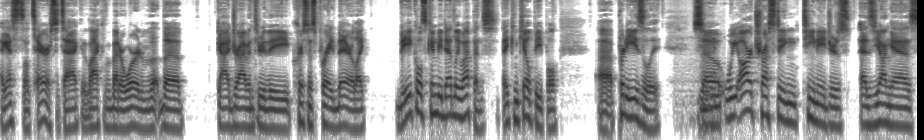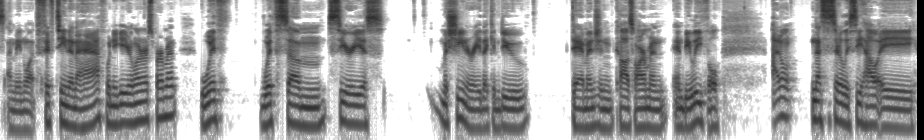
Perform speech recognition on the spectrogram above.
I guess it's a terrorist attack, lack of a better word, the, the guy driving through the Christmas parade there. Like vehicles can be deadly weapons; they can kill people uh, pretty easily. So mm-hmm. we are trusting teenagers as young as, I mean, what, 15 and a half when you get your learner's permit with, with some serious machinery that can do damage and cause harm and, and be lethal. I don't necessarily see how a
